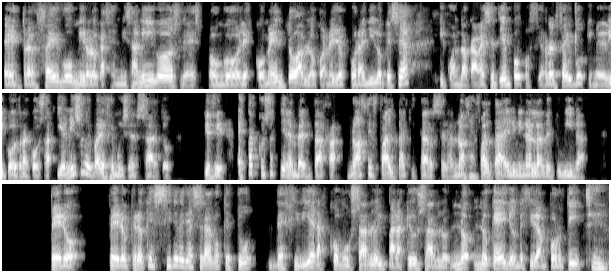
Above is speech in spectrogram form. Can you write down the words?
entro en Facebook, miro lo que hacen mis amigos, les pongo, les comento, hablo con ellos por allí, lo que sea, y cuando acaba ese tiempo, pues cierro el Facebook y me dedico a otra cosa. Y a mí eso me parece muy sensato. Es decir, estas cosas tienen ventaja. No hace falta quitárselas, no hace falta eliminarlas de tu vida. Pero, pero creo que sí debería ser algo que tú decidieras cómo usarlo y para qué usarlo. No, no que ellos decidan por ti, Sí.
